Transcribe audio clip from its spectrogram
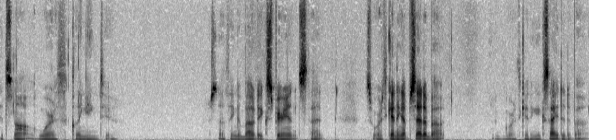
it's not worth clinging to. There's nothing about experience that is worth getting upset about, worth getting excited about.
